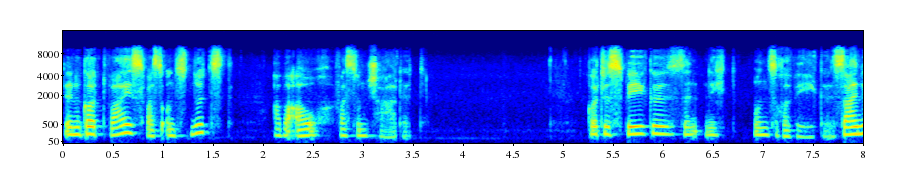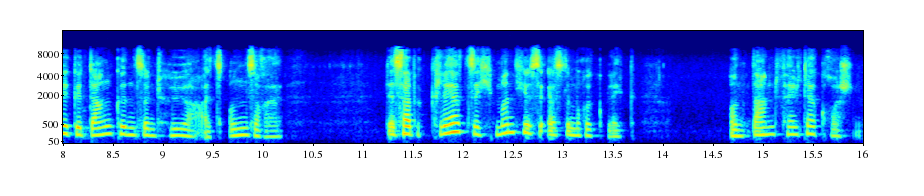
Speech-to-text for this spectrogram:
Denn Gott weiß, was uns nützt, aber auch, was uns schadet. Gottes Wege sind nicht unsere Wege, seine Gedanken sind höher als unsere. Deshalb klärt sich manches erst im Rückblick. Und dann fällt der Groschen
